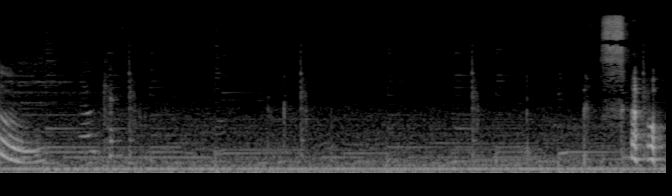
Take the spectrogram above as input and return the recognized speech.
oh, okay. So,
